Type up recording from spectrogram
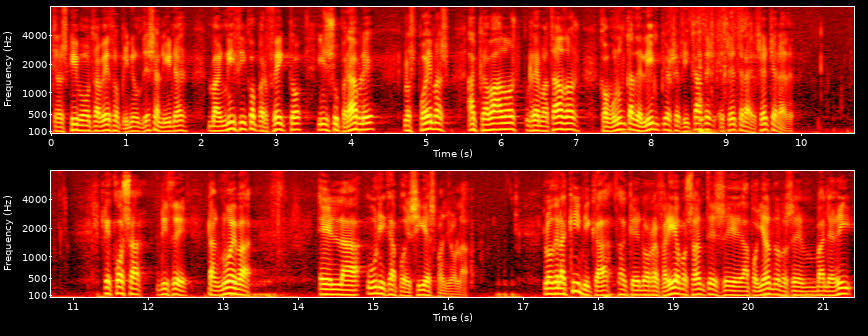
transcribo otra vez opinión de Salinas, magnífico, perfecto, insuperable, los poemas acabados, rematados, como nunca de limpios, eficaces, etcétera, etcétera. Qué cosa, dice, tan nueva en la única poesía española. Lo de la química, a que nos referíamos antes eh, apoyándonos en Valéry,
